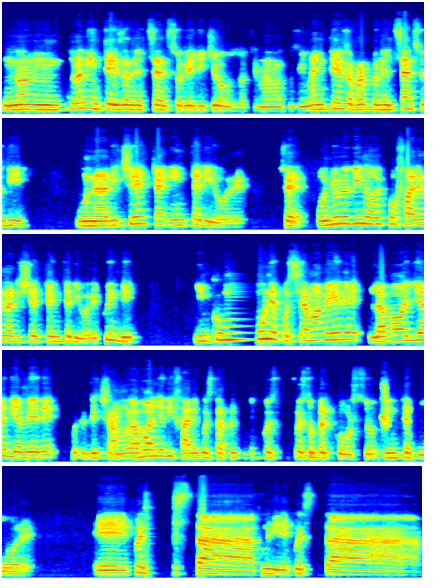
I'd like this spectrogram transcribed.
non, non intesa nel senso religioso, chiamiamolo così, ma intesa proprio nel senso di una ricerca interiore, cioè ognuno di noi può fare una ricerca interiore, quindi in comune possiamo avere la voglia di avere, diciamo, la voglia di fare questa, questo percorso interiore. E questo questa, dire, questa,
